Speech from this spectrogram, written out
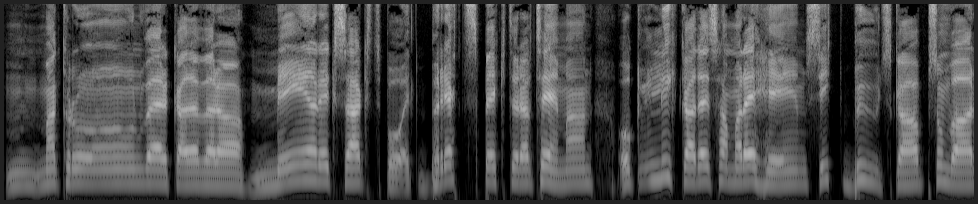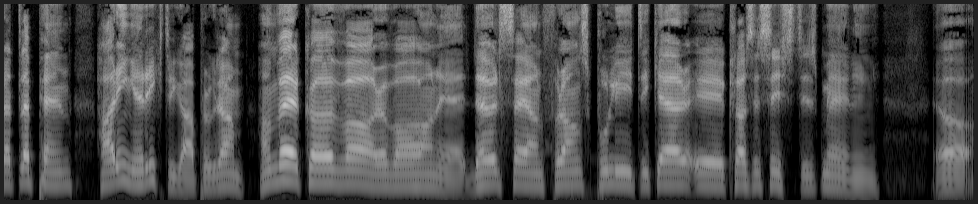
Macron verkade være mer eksakt på et bredt spekter av temaen, og lyktes hamre hjem sitt budskap som var at Le Pen har ingen riktige program. Han verkar være hva han er, det vil si en fransk politiker i klassisistisk mening. Ja.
